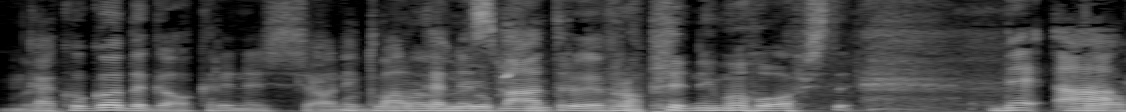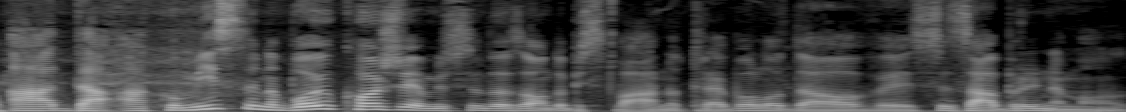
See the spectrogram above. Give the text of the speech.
Ne. Kako god da ga okreneš, oni Balkan ne smatruju evropljenima uopšte. Ne, a, da. a da, ako misle na boju kože, ja mislim da onda bi stvarno trebalo da ove, se zabrinemo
